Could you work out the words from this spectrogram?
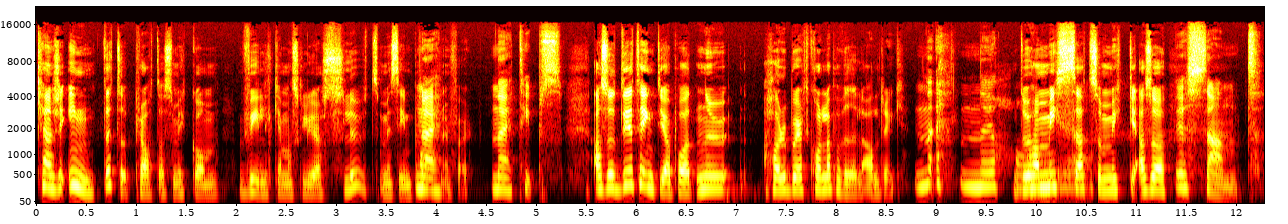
kanske inte typ prata så mycket om vilka man skulle göra slut med sin partner Nej. för. Nej, tips. Alltså det tänkte jag på att nu, har du börjat kolla på Vi eller aldrig? Nej, nej, Du har missat så mycket, alltså Det är sant.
